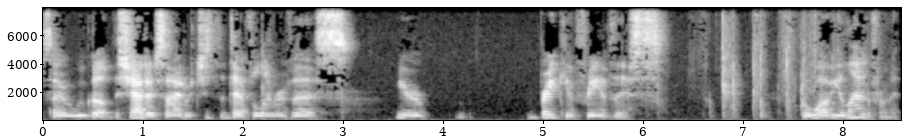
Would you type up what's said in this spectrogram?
So we've got the shadow side, which is the devil in reverse. You're breaking free of this. But what have you learned from it?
